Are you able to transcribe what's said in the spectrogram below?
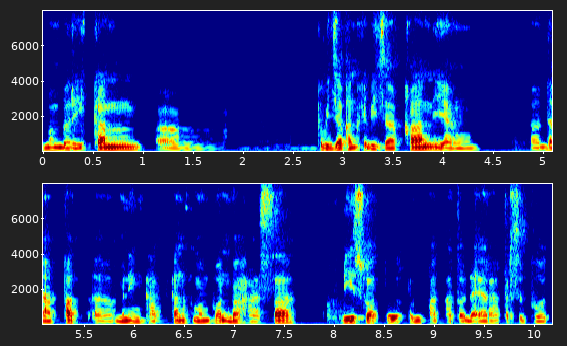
memberikan kebijakan-kebijakan yang uh, dapat uh, meningkatkan kemampuan bahasa di suatu tempat atau daerah tersebut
